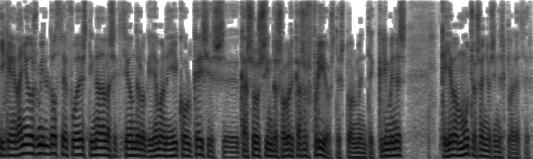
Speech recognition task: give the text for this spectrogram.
y que en el año 2012 fue destinada a la sección de lo que llaman ahí cold cases, eh, casos sin resolver, casos fríos textualmente, crímenes que llevan muchos años sin esclarecer.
